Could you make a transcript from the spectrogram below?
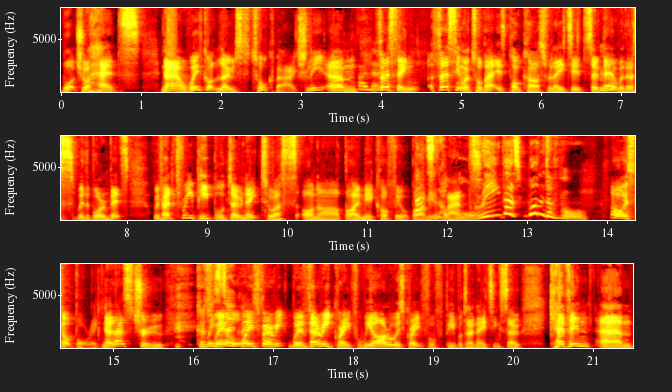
watch your heads. Now we've got loads to talk about. Actually, um, first thing, first thing I want to talk about is podcast related. So bear with us with the boring bits. We've had three people donate to us on our Buy Me a Coffee or Buy That's Me a not Plant. boring. That's wonderful. Oh, it's not boring. No, that's true because We're we're, so always grateful. very we're very grateful. We are always grateful for people donating. So, Kevin, um,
